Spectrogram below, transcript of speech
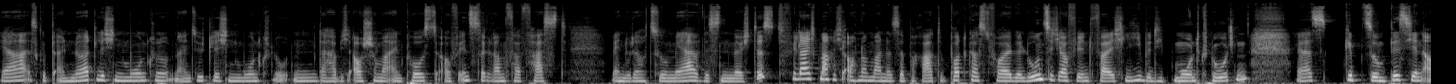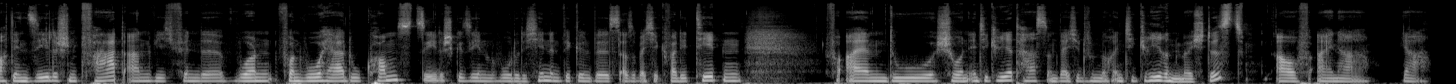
Ja, es gibt einen nördlichen Mondknoten, einen südlichen Mondknoten. Da habe ich auch schon mal einen Post auf Instagram verfasst, wenn du dazu mehr wissen möchtest. Vielleicht mache ich auch noch mal eine separate Podcast-Folge. Lohnt sich auf jeden Fall. Ich liebe die Mondknoten. Ja, es gibt so ein bisschen auch den seelischen Pfad an, wie ich finde, wo, von woher du kommst, seelisch gesehen, und wo du dich hinentwickeln willst. Also welche Qualitäten vor allem du schon integriert hast und welche du noch integrieren möchtest auf einer, ja,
